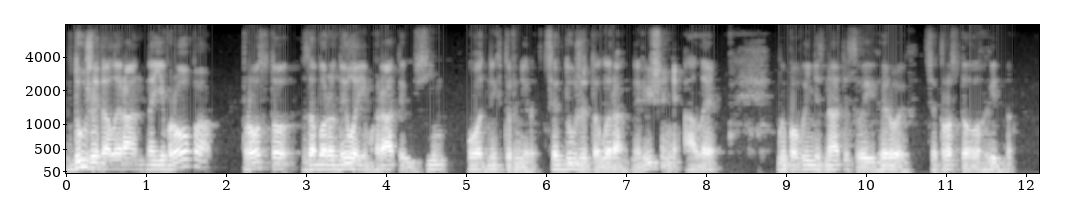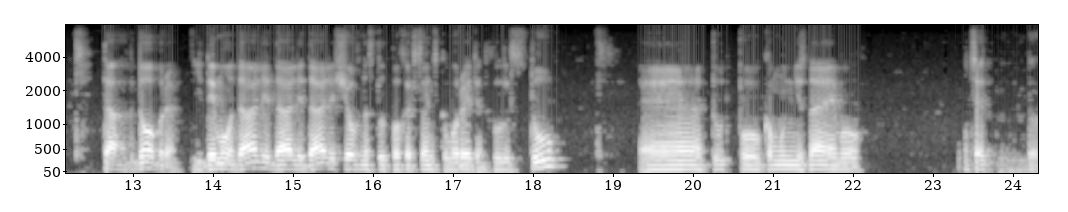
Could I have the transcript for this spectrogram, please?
дуже толерантна Європа просто заборонила їм грати усім у одних турнірах. Це дуже толерантне рішення, але ми повинні знати своїх героїв. Це просто огидно. Так, добре, йдемо далі, далі, далі. Що в нас тут по Херсонському рейтингу листу? Е, Тут, по кому не знаємо, це, до,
